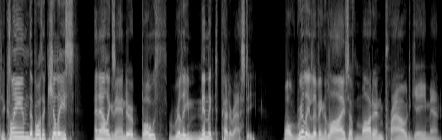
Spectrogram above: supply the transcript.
to claim that both Achilles and Alexander both really mimicked pederasty while really living the lives of modern proud gay men.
